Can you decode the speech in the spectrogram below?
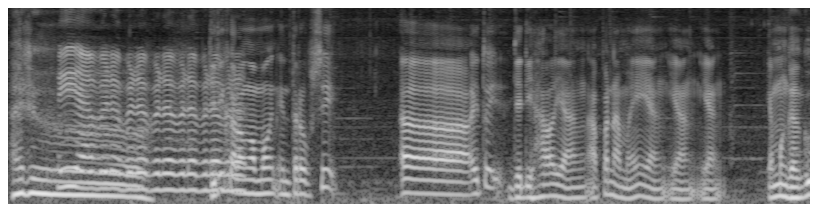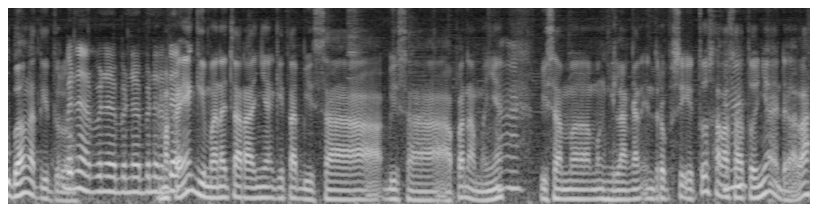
aduh. Iya bener bener bener bener. Jadi kalau ngomongin interupsi eh itu jadi hal yang apa namanya yang yang yang yang mengganggu banget gitu loh. bener bener bener. Dan- Makanya gimana caranya kita bisa bisa apa namanya bisa me- menghilangkan interupsi itu salah satunya adalah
